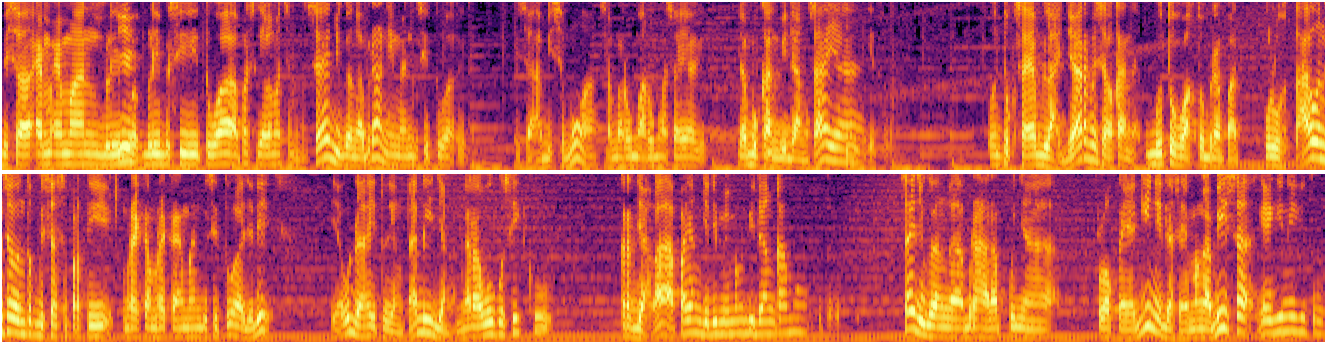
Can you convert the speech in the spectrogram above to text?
Bisa mm-an beli Iya. beli besi tua apa segala macam. Saya juga nggak berani main besi tua gitu. Bisa habis semua sama rumah-rumah saya gitu. Dan bukan bidang saya gitu. Untuk saya belajar misalkan butuh waktu berapa puluh tahun saya untuk bisa seperti mereka-mereka yang main besi tua. Jadi ya udah itu yang tadi jangan ngerawu kusiku kerjalah apa yang jadi memang bidang kamu gitu saya juga nggak berharap punya vlog kayak gini dah saya emang nggak bisa kayak gini gitu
